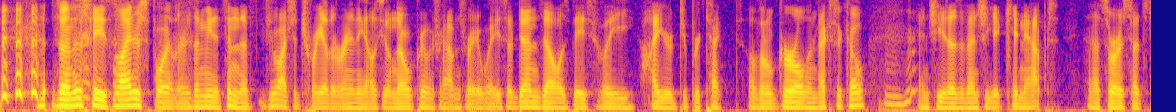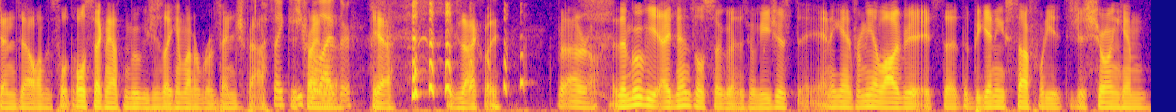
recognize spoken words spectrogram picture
Right? so in this case, minor spoilers. I mean, it's in the. If you watch a trailer or anything else, you'll know pretty much what happens right away. So Denzel is basically hired to protect a little girl in Mexico, Mm-hmm. and she does eventually get kidnapped. And that sort of sets Denzel, and this whole, the whole second half of the movie is just like him on a revenge path. It's like just trying to- Equalizer. yeah, exactly. but I don't know. The movie, uh, Denzel's so good in this movie. He just, and again, for me, a lot of it, it's the the beginning stuff when he's just showing him,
